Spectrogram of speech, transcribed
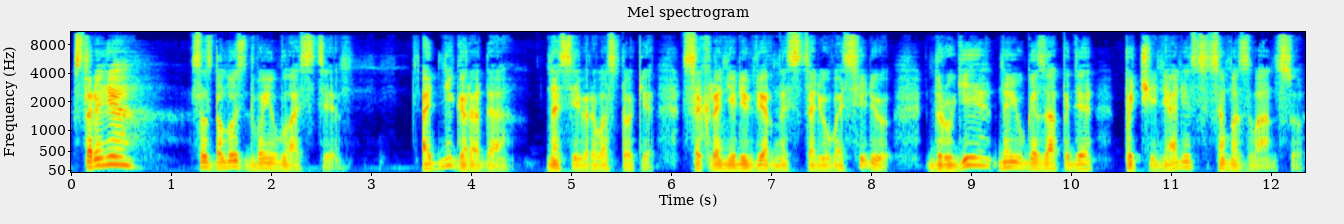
В стороне создалось двоевластие. Одни города на северо-востоке сохранили верность царю Василию, другие на юго-западе подчинялись самозванцу.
